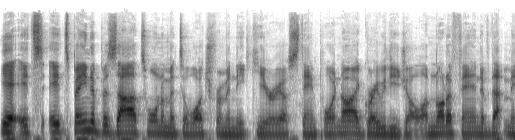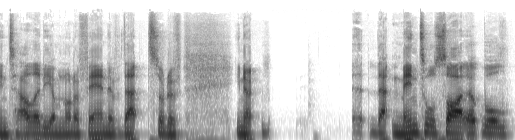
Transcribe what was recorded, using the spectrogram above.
yeah, it's it's been a bizarre tournament to watch from a Nick Kyrgios standpoint. And I agree with you, Joel. I'm not a fan of that mentality. I'm not a fan of that sort of, you know, that mental side. Uh, well,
